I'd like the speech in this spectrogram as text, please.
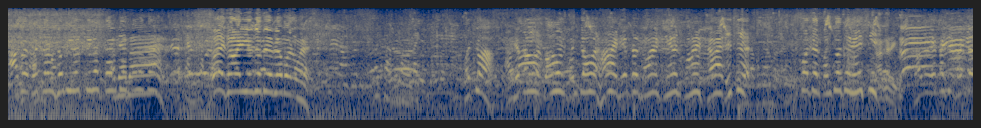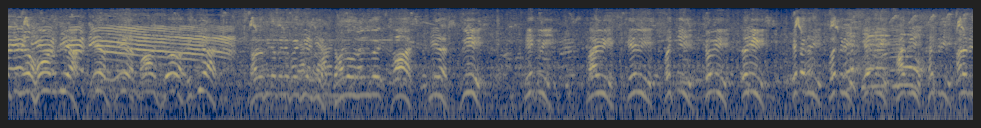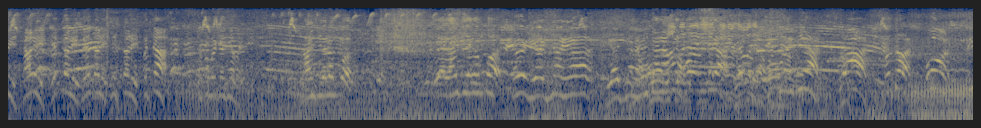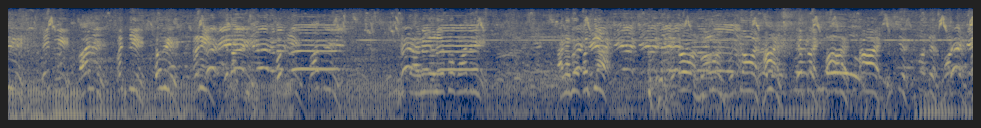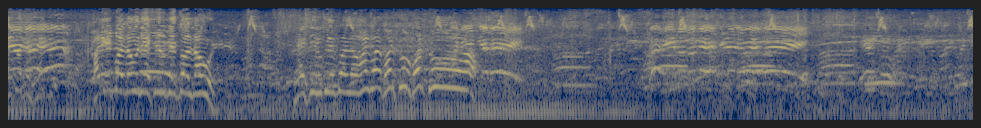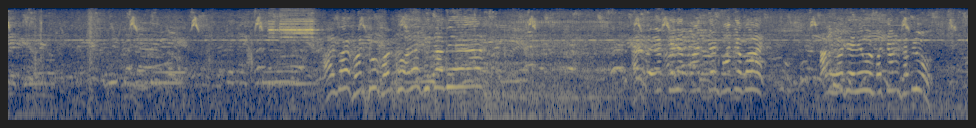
આપણે પચાસનું જબી વ્યક્તિ નથી કરી દેતા. ઓય, જો બે બેબાનું હે. પચાસ, એકાવન, બાવન, પંચાવન, સાઠ, એકસઠ, સાઠ, નેવું, સાઠ, સાઠ, સિત્તેર, એકોતેર, પંચોતેર, એસી હવે એકાસી, નેવું, સો રૂપિયા. એક, બે, પાંચ, દસ, અગિયાર. ચાલો બીજા પેલે ભાઈ ગયા. ચાલો લાલીભાઈ, બાર, તેર, વીસ, એકવીસ, બાવીસ, ત્રેવીસ, પચીસ, છવ્વીસ, ત્રીસ, એકત્રીસ, બત્રીસ, તેત્રીસ, પાંત્રીસ, છત્રીસ, આડત્રીસ, ચાલીસ, એકતાલીસ, બેતાલીસ, પિસ્તાલીસ, પચાસ. લોકો પચાસ છે ભાઈ. લાલજી અલંપર. એ લાલજી અલંપર. એ યજ્ઞ યાર. યજ્ઞ રૂપિયા. એકસો પંદર, સોળ, ત્રીસ એકવીસ, બાવીસ, પચીસ, છવ્વીસ, ત્રીસ, એકત્રીસ, બત્રીસ, પાંત્રીસ. પાંત્રીસ. આને ભાઈ પચાસ ખાલી ઇકબાલ જવું છે એસી રૂપિયા ઇકબાલ નવું. એસી રૂપિયા ઇકબાલ જવું હાલ ભાઈ ભરતું ભરતું હાલ ભાઈ ભરતું ભરતું અરે ગીતા બેન હાલ ભાઈ એક કેને પાંચ બેન પાંચે પાંચ આવી વાગે લેવું પચાસનું સબલું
